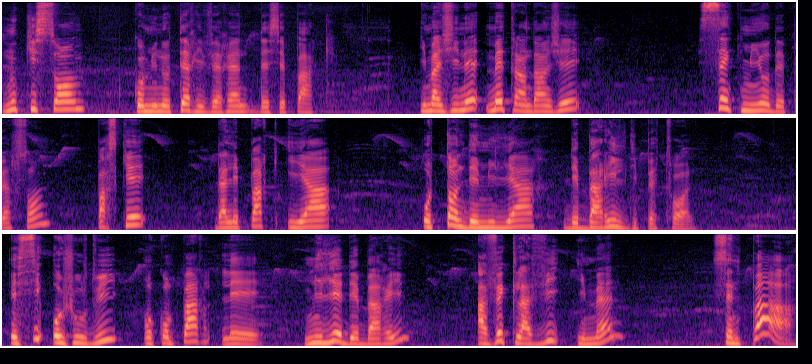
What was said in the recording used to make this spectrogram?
nous qui sommes communautés riveraines de ces parcs. Imaginez mettre en danger 5 millions de personnes parce que dans les parcs, il y a autant de milliards de barils de pétrole. Et si aujourd'hui, on compare les milliers de barils avec la vie humaine, ce n'est pas,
